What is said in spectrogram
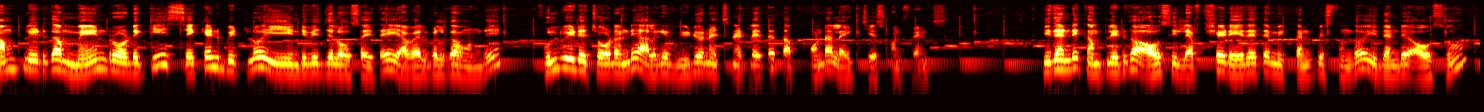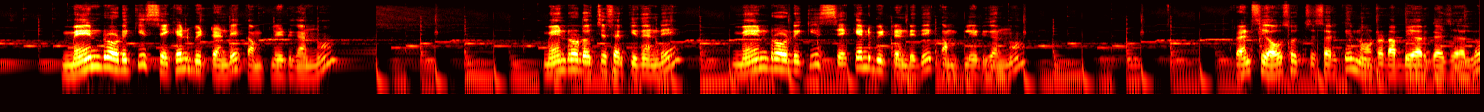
కంప్లీట్గా మెయిన్ రోడ్కి సెకండ్ బిట్లో ఈ ఇండివిజువల్ హౌస్ అయితే అవైలబుల్గా ఉంది. ఫుల్ వీడియో చూడండి. అలాగే వీడియో నచ్చినట్లయితే తప్పకుండా లైక్ చేసుకోండి ఫ్రెండ్స్. ఇదండి కంప్లీట్గా హౌస్. ఈ లెఫ్ట్ సైడ్ ఏదైతే మీకు కనిపిస్తుందో ఇదండి హౌస్. మెయిన్ రోడ్కి సెకండ్ బిట్ అండి కంప్లీట్గాను. మెయిన్ రోడ్ వచ్చేసరికి ఇదండి. మెయిన్ రోడ్కి సెకండ్ బిట్ అండి ఇది కంప్లీట్గాను. ఫ్రెండ్స్ ఈ హౌస్ వచ్చేసరికి నూట డెబ్బై ఆరు గజాల్లో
